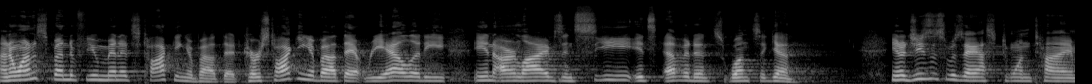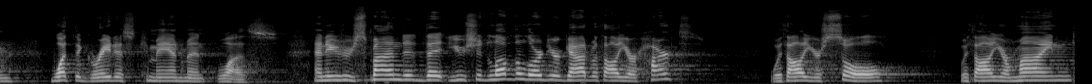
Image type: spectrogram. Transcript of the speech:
And I want to spend a few minutes talking about that curse, talking about that reality in our lives and see its evidence once again. You know, Jesus was asked one time what the greatest commandment was. And he responded that you should love the Lord your God with all your heart, with all your soul, with all your mind,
